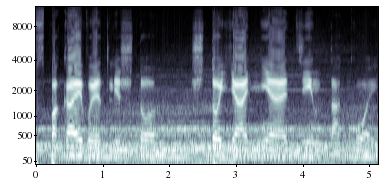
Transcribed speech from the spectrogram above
Успокаивает лишь то, что я не один такой.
